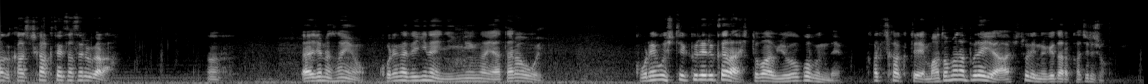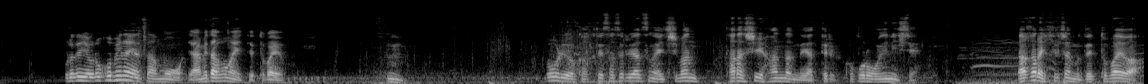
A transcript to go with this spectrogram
あなた勝ち確定させるから。うん。大事なサインよ。これができない人間がやたら多い。これをしてくれるから人は喜ぶんだよ。勝ち確定。まともなプレイヤー一人抜けたら勝ちでしょ。これで喜べない奴はもうやめた方がいいって言っとばよ。うん。勝利を確定させる奴が一番正しい判断でやってる。心を鬼にして。だからヒロちゃんのデッドバイは、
